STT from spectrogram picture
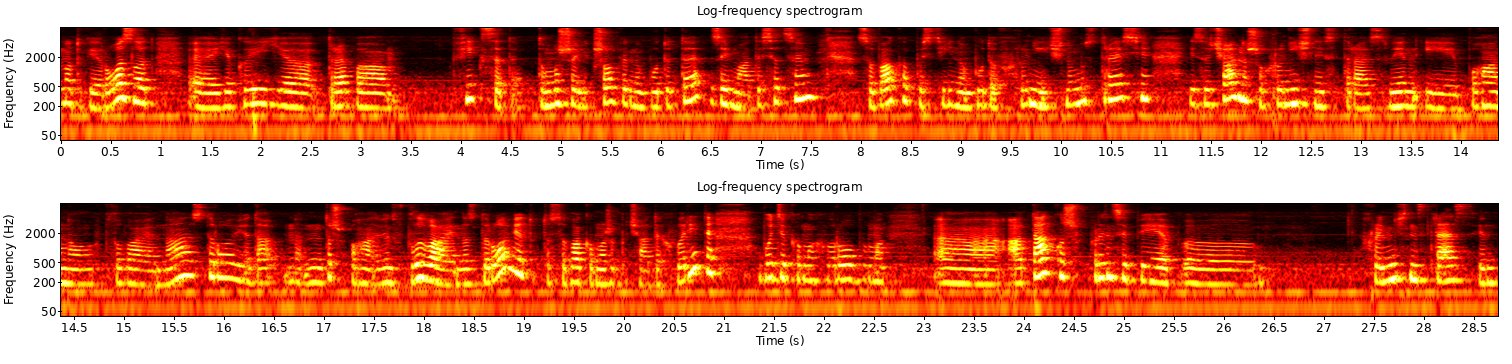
ну такий розлад, е, який е, треба фіксити. Тому що якщо ви не будете займатися цим, собака постійно буде в хронічному стресі. І, звичайно, що хронічний стрес він і погано впливає на здоров'я. Да? Не то, що погано, він впливає на здоров'я, тобто собака може почати хворіти будь-якими хворобами. Е, А також, в принципі, е, хронічний стрес він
